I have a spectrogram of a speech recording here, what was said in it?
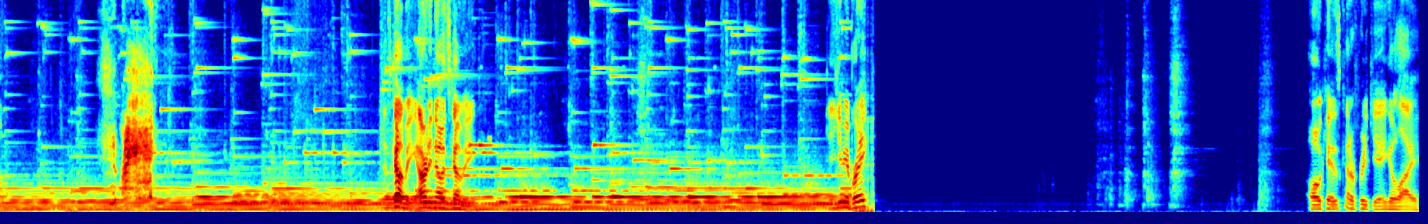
coming. I already know it's coming. Can you give me a break? Okay, this is kind of freaky, I ain't gonna lie.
